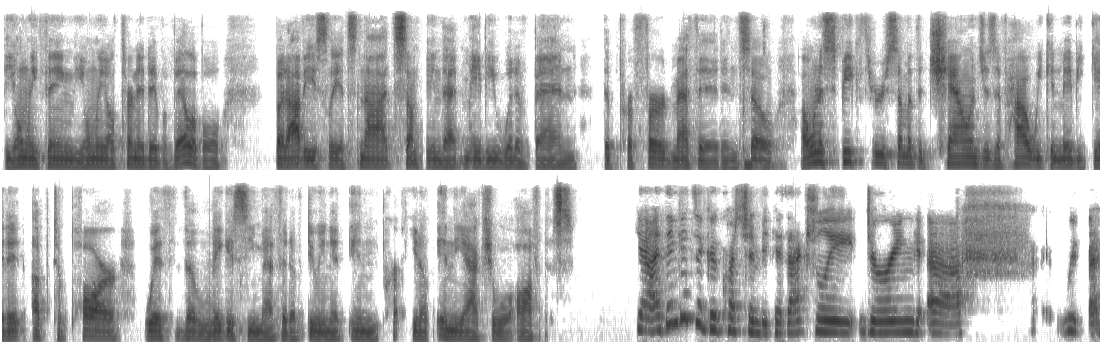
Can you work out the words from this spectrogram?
the only thing the only alternative available but obviously it's not something that maybe would have been the preferred method. And so i want to speak through some of the challenges of how we can maybe get it up to par with the legacy method of doing it in you know in the actual office. Yeah, I think it's a good question because actually during uh we uh,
